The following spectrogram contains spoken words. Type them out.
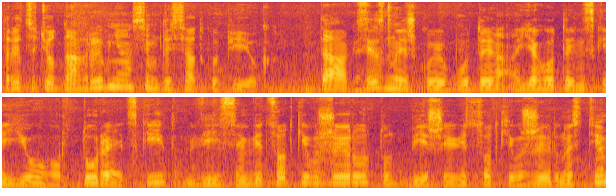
31 гривня 70 копійок. Так, зі знижкою буде яготинський йогурт турецький, 8% жиру, тут більше відсотків жирності,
